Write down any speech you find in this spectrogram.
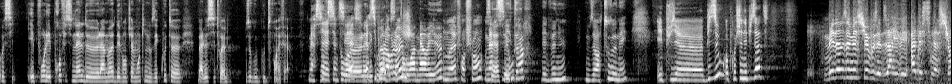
aussi. Et pour les professionnels de la mode éventuellement qui nous écoutent, euh, bah, le site web thegoodgoods.fr. Merci, Merci la SNCF, pour, euh, la merci pour l'horloge. cet endroit merveilleux. Ouais, franchement, merci Victor d'être venu, de nous avoir tout donné. Et puis bisous au prochain épisode. Mesdames et messieurs, vous êtes arrivés à destination,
